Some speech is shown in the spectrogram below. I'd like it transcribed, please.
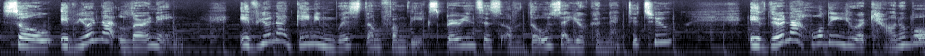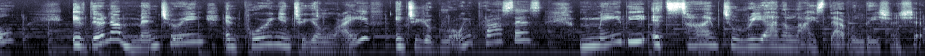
So if you're not learning, if you're not gaining wisdom from the experiences of those that you're connected to, if they're not holding you accountable, if they're not mentoring and pouring into your life, into your growing process, maybe it's time to reanalyze that relationship.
